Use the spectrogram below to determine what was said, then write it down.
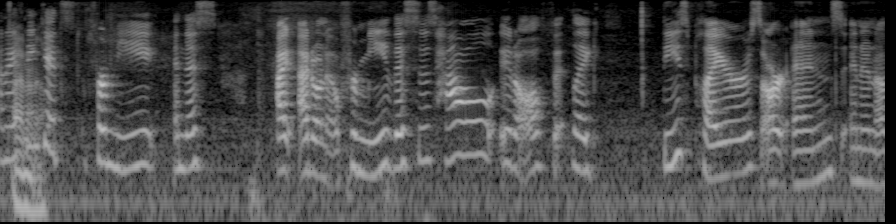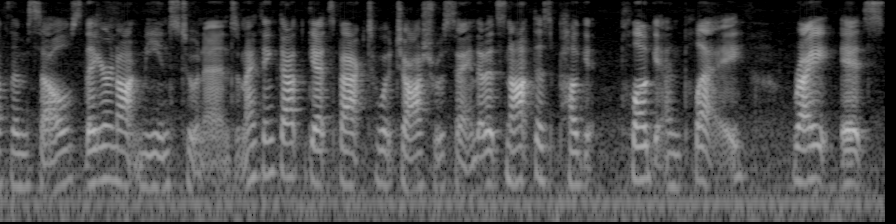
And I, I think know. it's for me, and this, I I don't know. For me, this is how it all fit. Like these players are ends in and of themselves. They are not means to an end, and I think that gets back to what Josh was saying that it's not this plug plug and play right? It's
